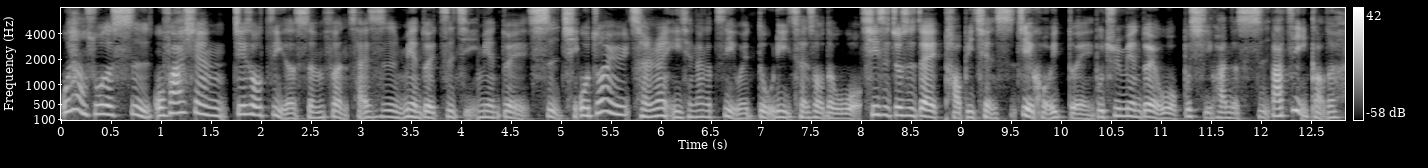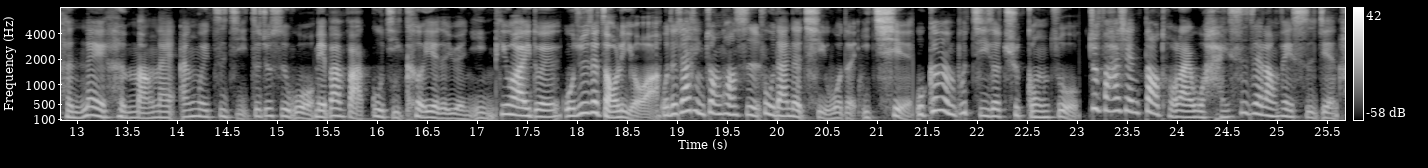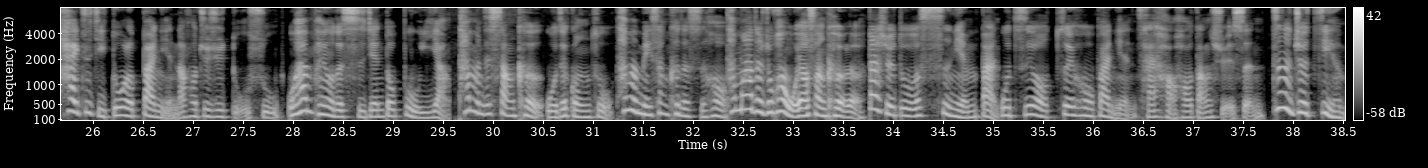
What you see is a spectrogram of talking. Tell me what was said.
我想说的是，我发现接受自己的身份，才是面对自己、面对事情。我终于承认，以前那个自以为独立成熟的我，其实就是在逃避现实，借口一堆，不去面对我不喜欢的事，把自己搞得很累很忙来安慰自己。这就是我没办法顾及课业的原因。屁话一堆，我就是在找理由啊。我的家庭状况是负担得起我的一切，我根本不急着去工作，就发现到。到头来我还是在浪费时间，害自己多了半年，然后继续读书。我和朋友的时间都不一样，他们在上课，我在工作。他们没上课的时候，他妈的就换我要上课了。大学读了四年半，我只有最后半年才好好当学生，真的觉得自己很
